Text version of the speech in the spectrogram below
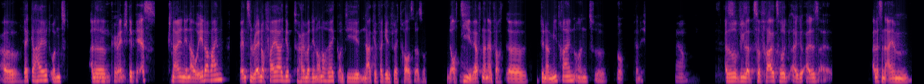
äh, weggeheilt und alle mhm, okay. Range DPS knallen den AOE da rein. Wenn es einen Rain of Fire gibt, heilen wir den auch noch weg und die Nahkämpfer gehen vielleicht raus oder so. Und auch die ja. werfen dann einfach äh, Dynamit rein und äh, oh, fertig. Ja. Also, wie gesagt, zur Frage zurück, alles, alles in allem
